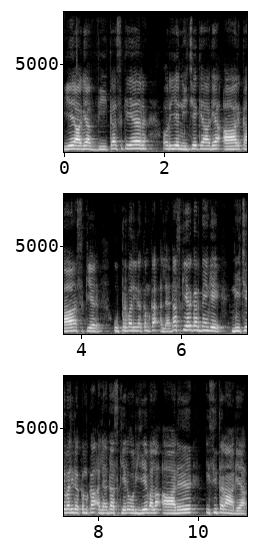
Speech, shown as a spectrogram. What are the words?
ये आ गया वी का स्केयर और ये नीचे क्या आ गया? आर का स्केयर ऊपर वाली रकम का अलहदा स्केयर कर देंगे। नीचे वाली रकम का अलहदा स्केयर और ये वाला आर इसी तरह आ गया।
